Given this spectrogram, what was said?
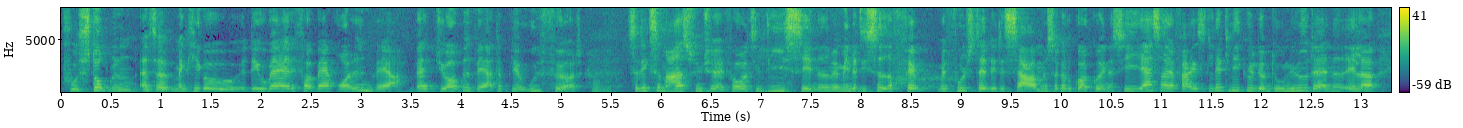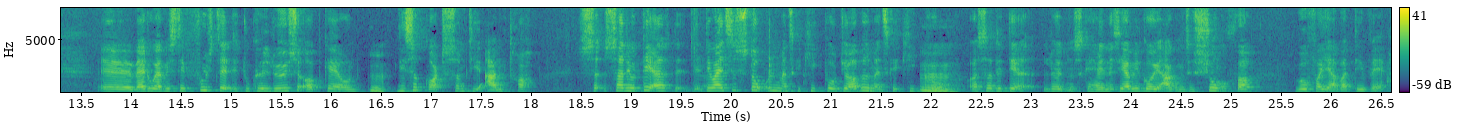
på stolen. Altså, man kigger jo, det er jo, hvad er det for, hvad er rollen værd? Hvad er jobbet værd, der bliver udført? Mm. Så det er ikke så meget, synes jeg, i forhold til ligesindet. Men mindre de sidder fem med fuldstændig det samme, så kan du godt gå ind og sige, ja, så er jeg faktisk lidt ligegyldig, om du er nyuddannet, eller øh, hvad du er, hvis det er fuldstændig, du kan løse opgaven mm. lige så godt som de andre. Så, så er det jo der, det er jo altid stolen, man skal kigge på, jobbet, man skal kigge mm. på, og så er det der, lønnen skal handles. Jeg vil gå i argumentation for, hvorfor jeg var det værd.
